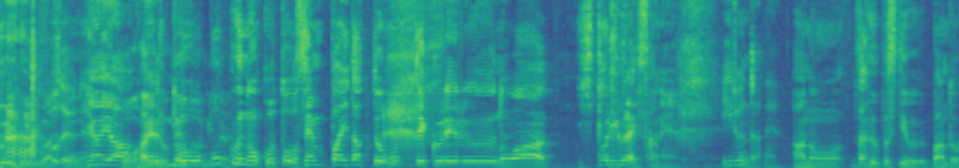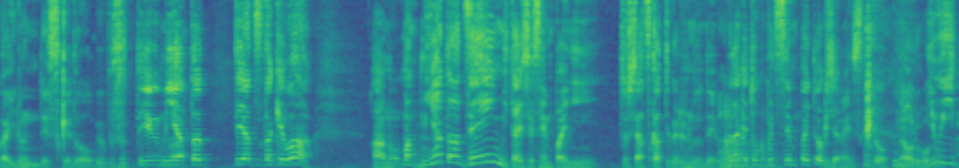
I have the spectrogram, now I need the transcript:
ブイブイ言わしてそうだよね。いやいや、後輩みたいな、僕のことを先輩だって思ってくれるのは一人ぐらいですかねいるんだね。あのザ・フープスっていうバンドがいるんですけどフープスっていう宮田ってやつだけはあの、まあ、宮田は全員に対して先輩にとして扱ってくれるので俺だけ特別先輩ってわけじゃないんですけど なるほど。唯一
